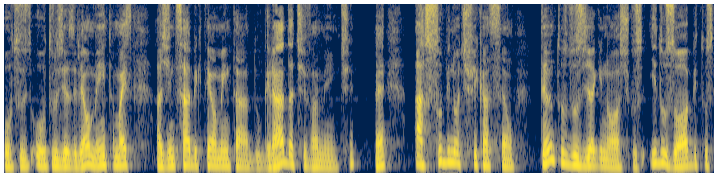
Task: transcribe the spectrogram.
outros, outros dias ele aumenta, mas a gente sabe que tem aumentado gradativamente. Né? A subnotificação tanto dos diagnósticos e dos óbitos.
